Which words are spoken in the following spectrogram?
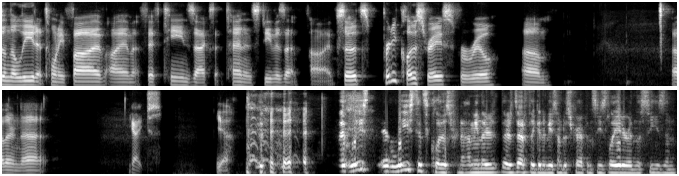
on the lead at 25. I am at 15. Zach's at 10, and Steve is at 5. So it's pretty close race for real. Um, other than that, Yikes. yeah. At least, at least it's close for now. I mean, there's there's definitely going to be some discrepancies later in the season,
